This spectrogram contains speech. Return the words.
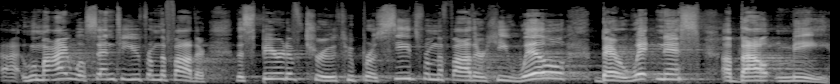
uh, whom I will send to you from the Father, the Spirit of truth who proceeds from the Father, he will bear witness about me.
